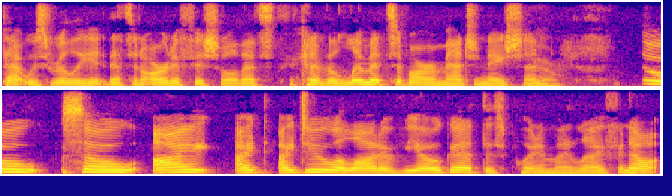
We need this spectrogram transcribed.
that was really that's an artificial. That's kind of the limits of our imagination. Yeah. So so I, I I do a lot of yoga at this point in my life. Now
